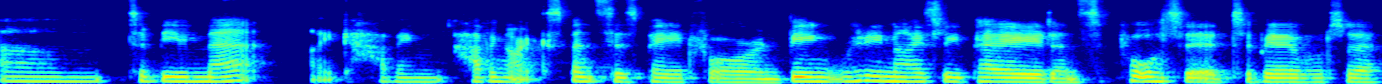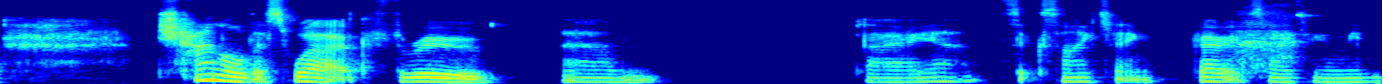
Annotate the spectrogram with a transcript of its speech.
um, to be met like having having our expenses paid for and being really nicely paid and supported to be able to channel this work through um, so yeah, it's exciting, very exciting. meeting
